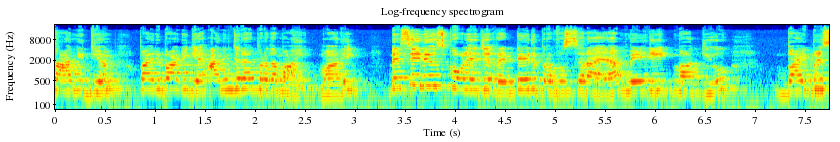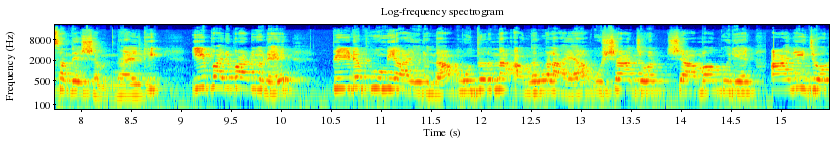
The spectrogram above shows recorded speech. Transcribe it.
സാന്നിധ്യം പരിപാടിക്ക് അനുഗ്രഹപ്രദമായി മാറി. ബെസേനിയൂസ് കോളേജ് റിട്ടയർഡ് പ്രൊഫസറായ മേരി മാത്യു ബൈബിൾ സന്ദേശം നൽകി. ഈ പരിപാടിയുടെ പീഠഭൂമിയായിരുന്ന മുതിർന്ന അംഗങ്ങളായ ഉഷ ജോൺ ശ്യാമ കുര്യൻ ആനി ജോർ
